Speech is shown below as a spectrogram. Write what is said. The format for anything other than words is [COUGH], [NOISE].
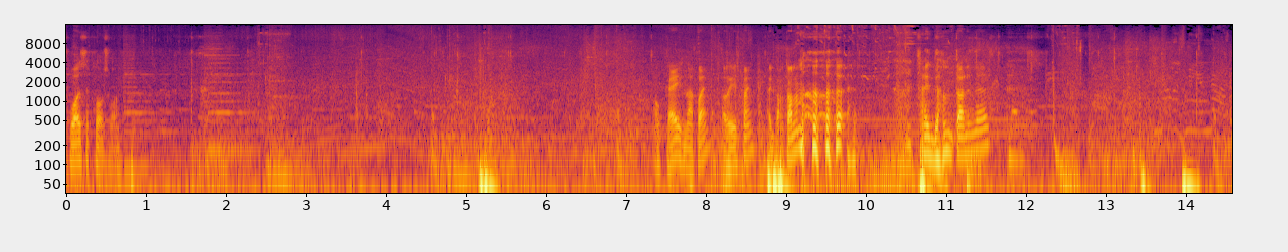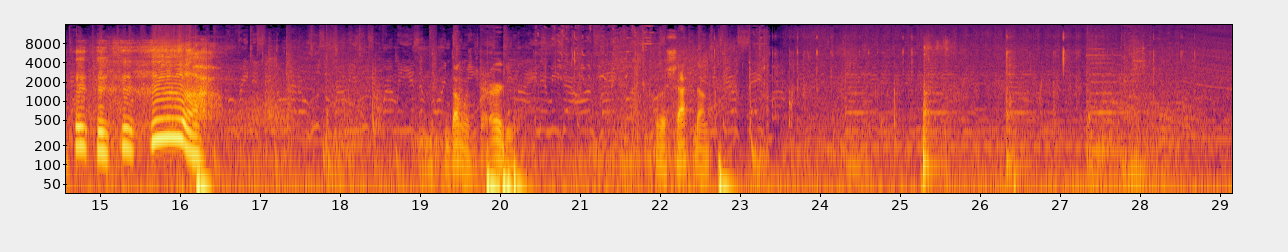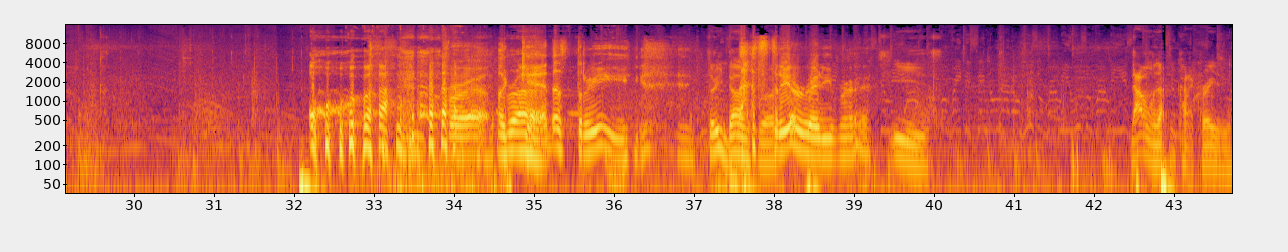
That was a close one. Okay, he's not playing. Oh, he's playing. I dunked on him. [LAUGHS] I dunked on his ass. dunk was dirty. It was a Shaq dunk. Oh. [LAUGHS] Bruh, Bruh. again, that's three. Three dunks, That's bro. three already, bro. Jeez. That one was actually kind of crazy.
